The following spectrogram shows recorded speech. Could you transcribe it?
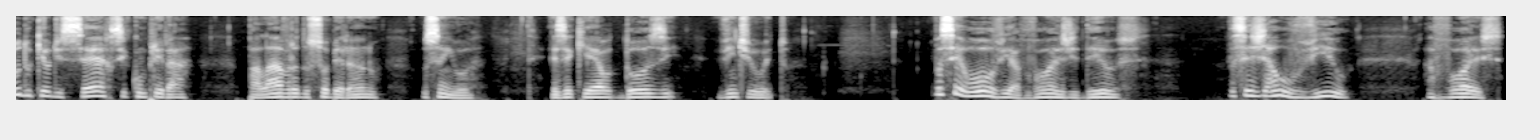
Tudo o que eu disser se cumprirá. Palavra do soberano, o Senhor. Ezequiel 12, 28. Você ouve a voz de Deus? Você já ouviu a voz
